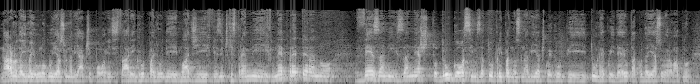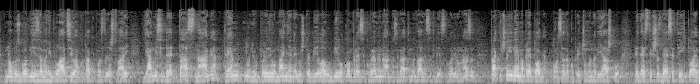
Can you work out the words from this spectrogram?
Naravno da imaju ulogu jer su navijači po logici stvari grupa ljudi mlađih, fizički spremnijih, ne preterano vezanih za nešto drugo osim za tu pripadnost navijačkoj grupi i tu neku ideju, tako da jesu verovatno mnogo zgodniji za manipulaciju ako tako postavljaš stvari. Ja mislim da je ta snaga trenutno neuporedivo manja nego što je bila u bilo kom preseku vremena ako se vratimo 20-30 godina unazad, praktično i nema pre toga. To sad ako pričamo o navijaštvu 50-ih, 60-ih, to je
